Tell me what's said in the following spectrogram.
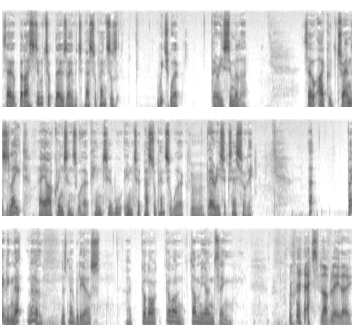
So, but I still took those over to pastel pencils, which worked very similar. So I could translate A.R. Quinton's work into into pastel pencil work Mm. very successfully. Uh, failing that, no, there's nobody else. I've gone on, gone on, done my own thing. that's lovely though.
